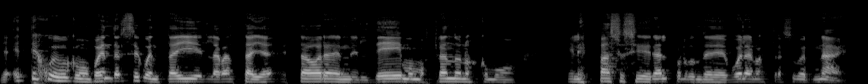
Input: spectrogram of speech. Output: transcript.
Ya, este juego, como pueden darse cuenta ahí en la pantalla, está ahora en el demo mostrándonos como el espacio sideral por donde vuela nuestra supernave,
